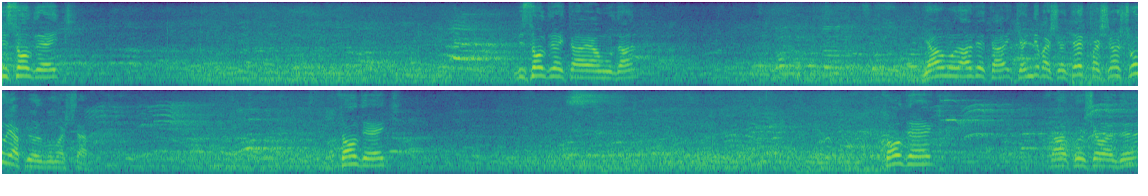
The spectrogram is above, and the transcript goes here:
Bir sol direk. Bir sol direk daha Yağmur'dan. Yağmur adeta kendi başına tek başına şov yapıyor bu maçta. Sol direk. Sol direk. Sağ kroşe vardı.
